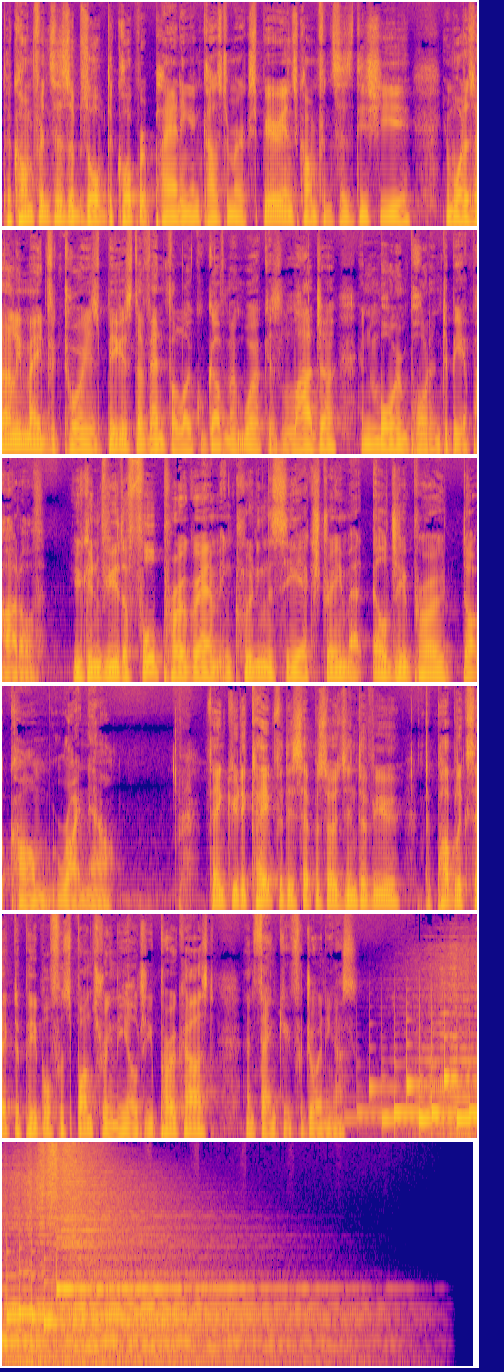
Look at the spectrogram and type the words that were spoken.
The conference has absorbed the corporate planning and customer experience conferences this year in what has only made Victoria's biggest event for local government workers larger and more important to be a part of. You can view the full program, including the CX stream, at lgpro.com right now. Thank you to Kate for this episode's interview, to Public Sector People for sponsoring the LG Procast, and thank you for joining us.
